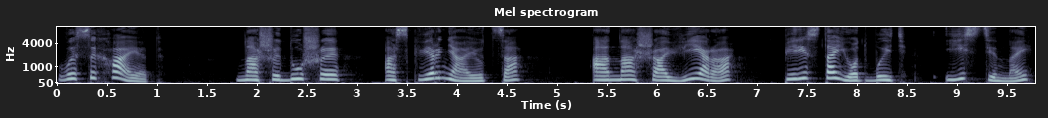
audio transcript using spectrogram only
высыхает, наши души оскверняются, а наша вера перестает быть истинной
